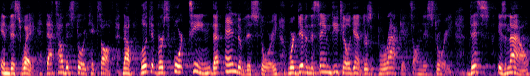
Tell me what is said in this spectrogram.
in this way. That's how this story kicks off. Now, look at verse 14, the end of this story. We're given the same detail again. There's brackets on this story. This is now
